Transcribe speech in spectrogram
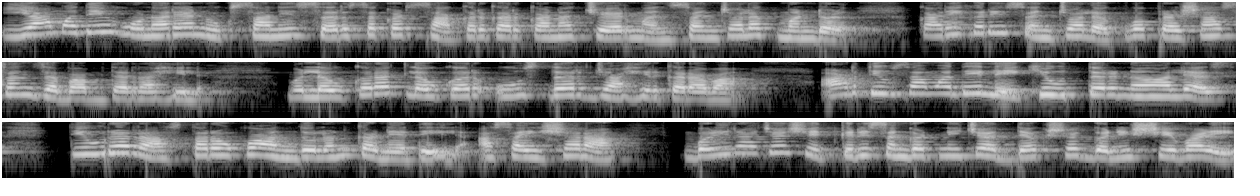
यामध्ये होणाऱ्या नुकसानी सरसकट साखर कारखाना चेअरमन संचालक मंडळ कार्यकारी संचालक व प्रशासन जबाबदार राहील व लवकरात लवकर ऊस दर जाहीर करावा. आठ दिवसामध्ये लेखी उत्तर न आल्यास तीव्र रास्ता रोको आंदोलन करण्यात येईल असा इशारा बळीराजा शेतकरी संघटनेचे अध्यक्ष गणेश शेवाळे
